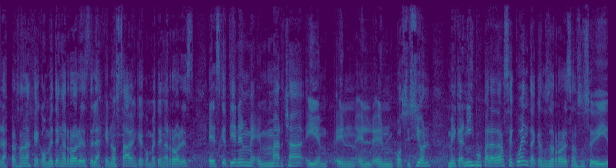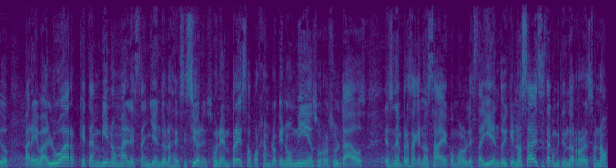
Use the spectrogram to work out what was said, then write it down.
las personas que cometen errores de las que no saben que cometen errores es que tienen en marcha y en, posición mecanismos para darse cuenta que esos errores han sucedido, para evaluar qué tan bien o mal están yendo las decisiones. Una empresa, por ejemplo, que no mide sus resultados, es una empresa que no sabe cómo le está yendo y que no sabe si está cometiendo errores o no.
